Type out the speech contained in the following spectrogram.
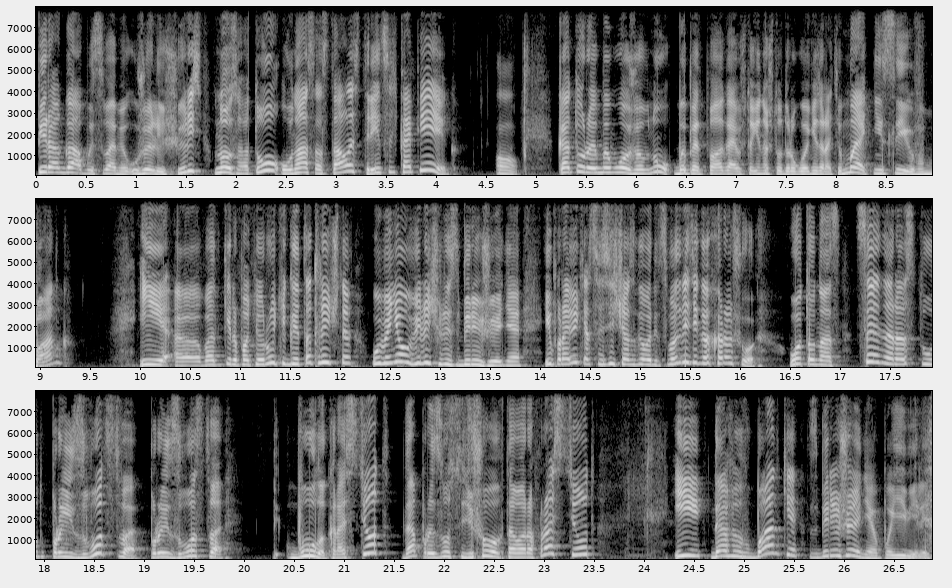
Пирога мы с вами уже лишились, но зато у нас осталось 30 копеек. О. Которые мы можем, ну, мы предполагаем, что ни на что другое не тратим. Мы отнесли их в банк, и э, банкир потер руки, говорит, отлично, у меня увеличились сбережения. И правительство сейчас говорит, смотрите, как хорошо. Вот у нас цены растут, производство, производство булок растет, да, производство дешевых товаров растет, и даже в банке сбережения появились.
